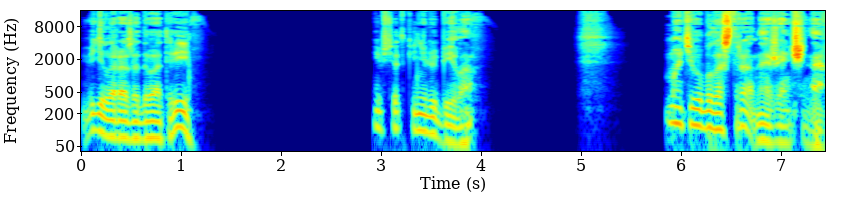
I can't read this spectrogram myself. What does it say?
видела раза два-три и все-таки не любила. Мать его была странная женщина.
